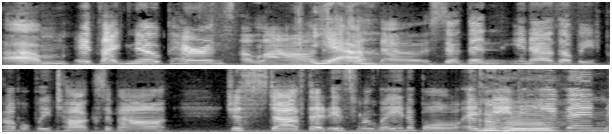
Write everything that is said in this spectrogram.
um, it's like no parents allowed Yeah. those. So then, you know, there'll be probably talks about just stuff that is relatable and maybe even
